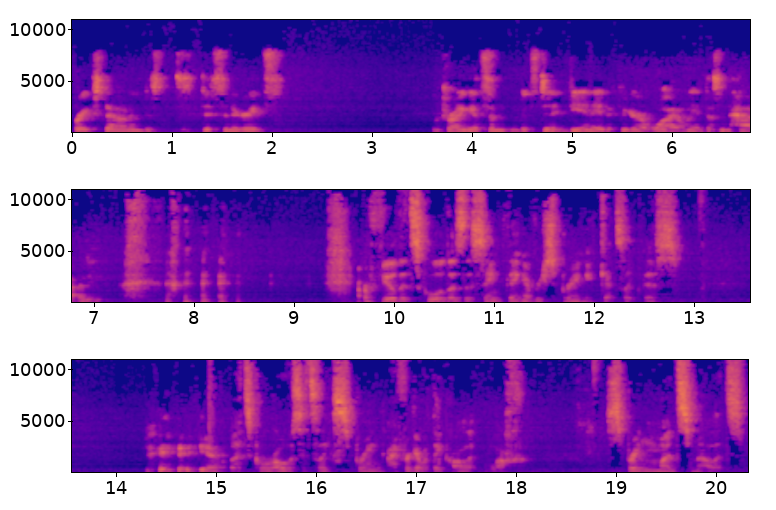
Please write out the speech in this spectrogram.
breaks down and dis- dis- disintegrates. We're trying to get some of its DNA to figure out why, only it doesn't have any. Our field at school does the same thing every spring. It gets like this. yeah. It's gross. It's like spring. I forget what they call it. Ugh. Spring mud smell. It's,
